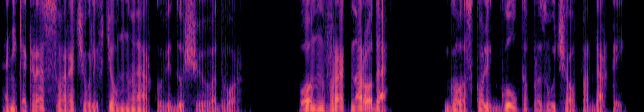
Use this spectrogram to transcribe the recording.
Они как раз сворачивали в темную арку, ведущую во двор. «Он враг народа?» Голос Коли гулко прозвучал подаркой.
